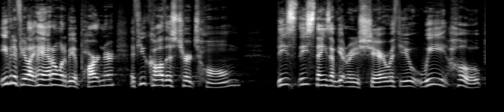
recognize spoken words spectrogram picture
Even if you're like, hey, I don't want to be a partner, if you call this church home, these, these things I'm getting ready to share with you, we hope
